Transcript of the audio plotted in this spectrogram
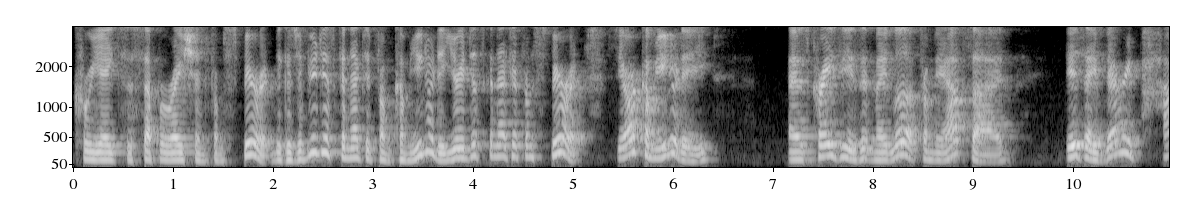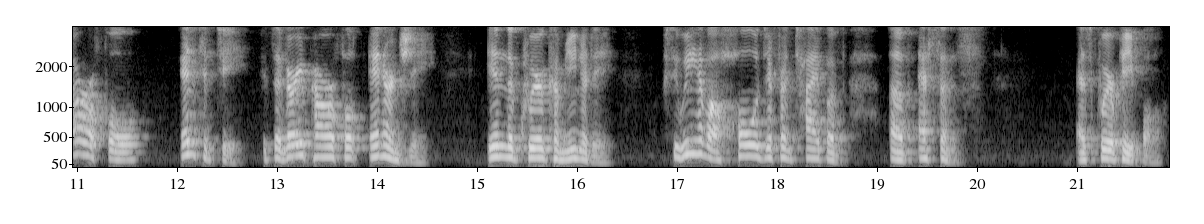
creates a separation from spirit because if you're disconnected from community, you're disconnected from spirit. See, our community, as crazy as it may look from the outside, is a very powerful entity. It's a very powerful energy in the queer community. See, we have a whole different type of, of essence as queer people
